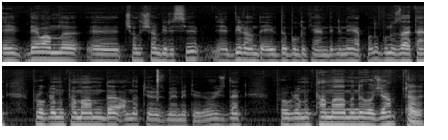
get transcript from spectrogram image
ev devamlı e, çalışan birisi e, bir anda evde buldu kendini ne yapmalı? Bunu zaten programın tamamında anlatıyoruz Mehmet Bey. O yüzden programın tamamını hocam Tabii.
